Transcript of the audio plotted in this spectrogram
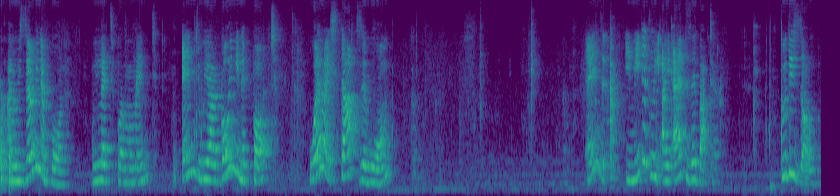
I reserve in a bowl. We let for a moment and we are going in a pot where I start the warm and immediately I add the butter to dissolve.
